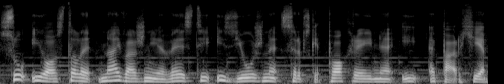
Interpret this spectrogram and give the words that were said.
su i ostale najvažnije vesti iz južne srpske pokrajine i eparhije.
